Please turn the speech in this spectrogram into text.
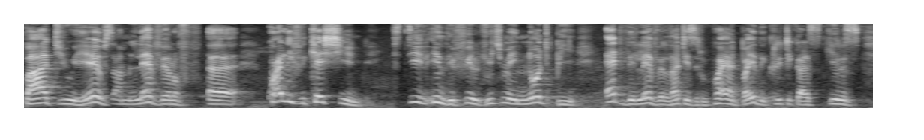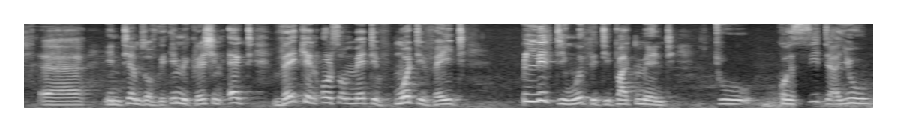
but you have some level of uh, qualification still in the field which may not be at the level that is required by the critical skills uh, in terms of the immigration act they can also motiv motivate pleading with the department to consider you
